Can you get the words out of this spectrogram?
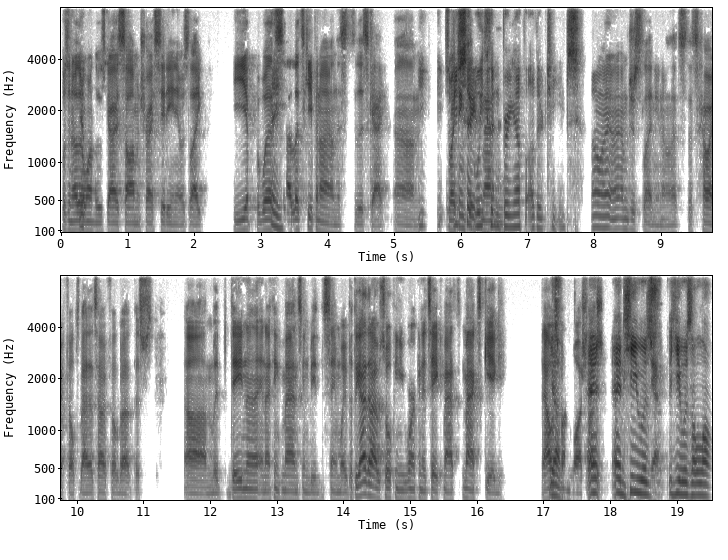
was another Yep. one of those guys. Saw him in Tri City, and it was like, yep. Well, let's Hey. uh, let's keep an eye on this this guy. Um, You, So I think said we Madden- couldn't bring up other teams. Oh, I, I'm just letting you know. That's that's how I felt about it. That's how I felt about this. Um, with Dana, and I think Madden's going to be the same way. But the guy that I was hoping you weren't going to take, Matt, Max Gieg, that was Yeah. fun to watch. And, and he was Yeah. he was a lot,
